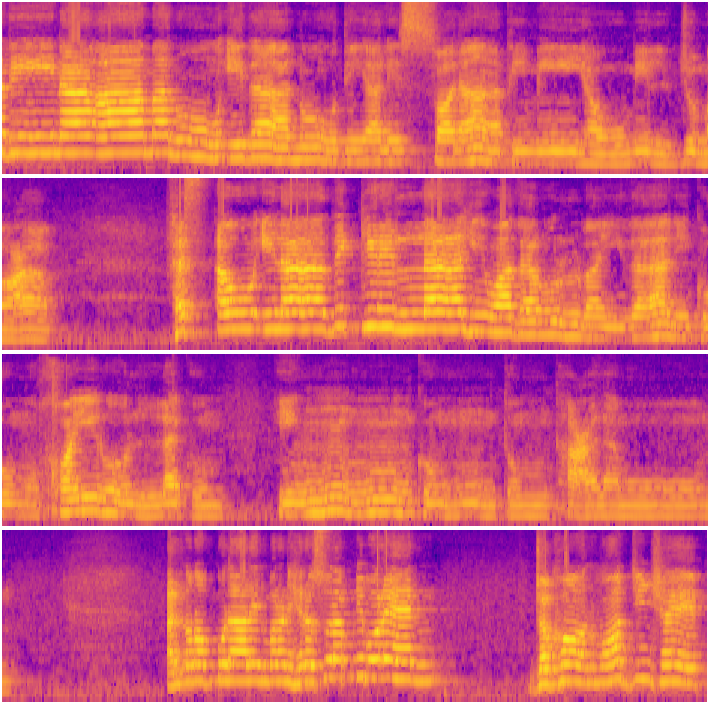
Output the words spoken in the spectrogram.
الذين آمنوا إذا نودي للصلاة من يوم الجمعة فاسأوا إلى ذكر الله وذروا البيع ذلكم خير لكم إن كنتم تعلمون আল্লাহ রব্বুল আলামিন বলেন হে রাসূল আপনি বলেন যখন মুয়াজ্জিন সাহেব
